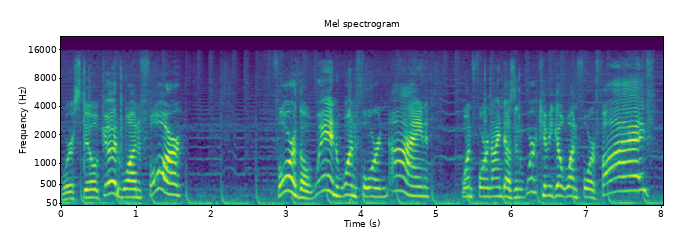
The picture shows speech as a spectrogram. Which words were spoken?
We're still good, 1.4. For the win, 1.49. 149 doesn't work. Can we go 145?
